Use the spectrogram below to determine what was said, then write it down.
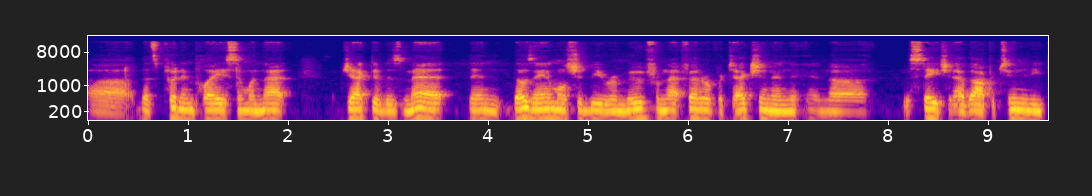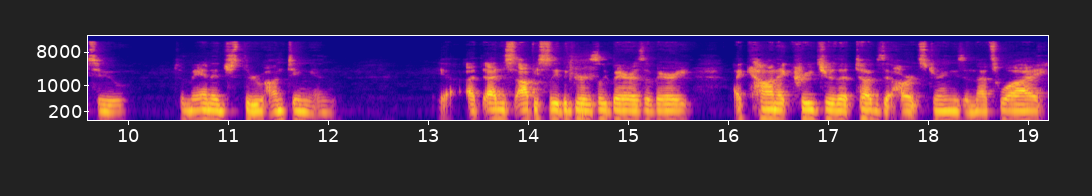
uh, that's put in place, and when that objective is met, then those animals should be removed from that federal protection, and and uh, the state should have the opportunity to to manage through hunting and yeah I, I just obviously the grizzly bear is a very iconic creature that tugs at heartstrings and that's why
